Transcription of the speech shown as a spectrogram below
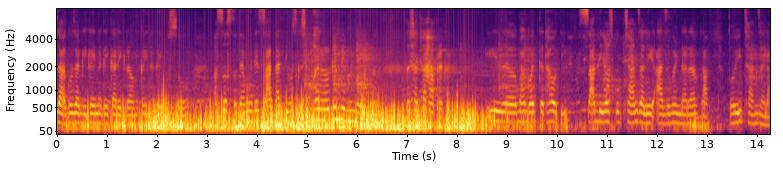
जागोजागी काही ना काही कार्यक्रम काही ना काही उत्सव. असं असतं. त्यामुळे ते सात आठ दिवस कसे भरगन निघून जातात ना. तशातला हा प्रकार. की भागवत कथा होती. सात दिवस खूप छान झाले. आज भंडारा होता. तोही छान झाला.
